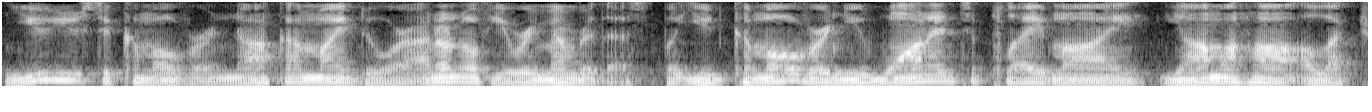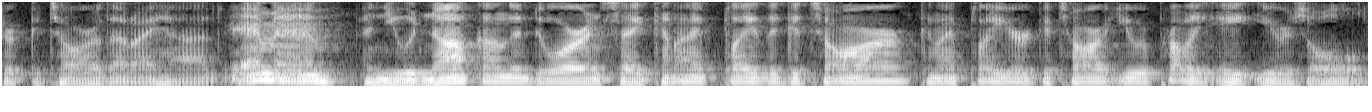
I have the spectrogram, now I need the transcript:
you used to come over and knock on my door. I don't know if you remember this, but you'd come over and you wanted to play my Yamaha electric guitar that I had. Yeah, man. And you would knock on the door and say, Can I play the guitar? Can I play your guitar? You were probably eight years old,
